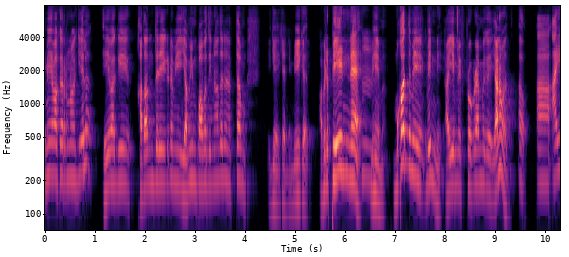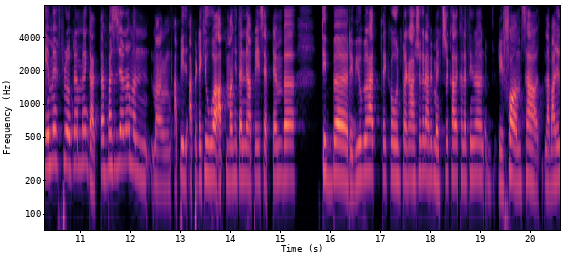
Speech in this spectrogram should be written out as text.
මේවා කරනවා කියලා. ඒ වගේ කතන්දරයකට මේ යමින් පවතිනාද නැත්තම් ඒැන මේක අපිට පේනෑ මෙහෙම. මොකක්ද මේ වෙන්නේ? අයිF ප්‍රෝග්‍රම් එක යනවද? අයිF ප්‍රෝග්‍රම්ම ගත්තම් පස ජන මන් අපි අපිට කිව්වා අප මහිතන්න අපේ සෙප්ටම්බ තිබ රිවියගත් එක ඔවන් ප්‍රකාශ කර අපි මෙච්‍ර කල් කලතින රිෆෝම්සා ලබාජ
